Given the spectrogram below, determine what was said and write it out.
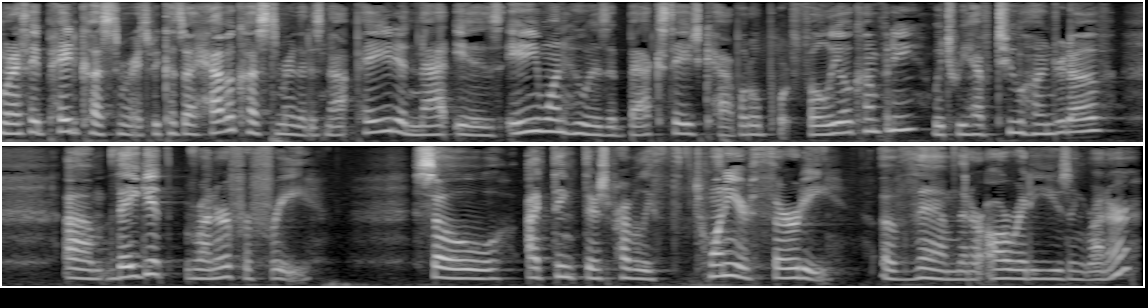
when I say paid customer, it's because I have a customer that is not paid, and that is anyone who is a Backstage Capital portfolio company, which we have 200 of. Um, they get Runner for free. So I think there's probably 20 or 30 of them that are already using Runner.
